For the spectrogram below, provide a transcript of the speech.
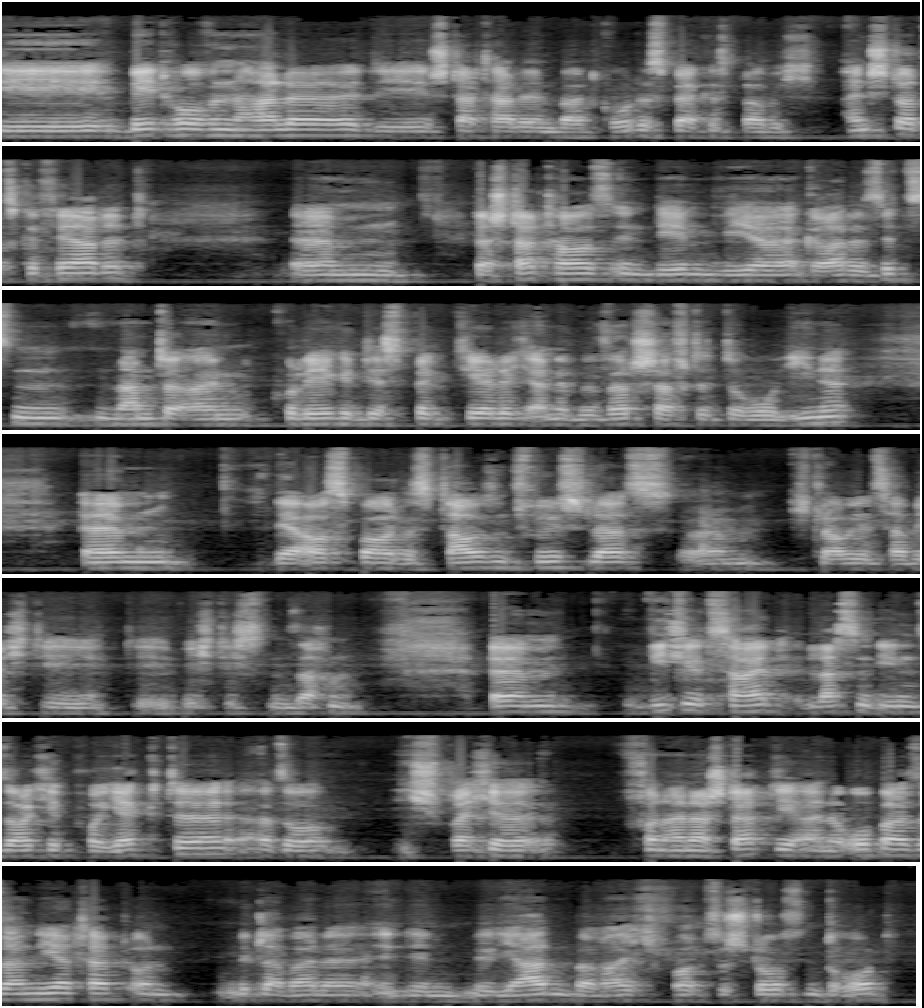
Die Beethovenhalle, die Stadthalle in Bad Godesberg ist, glaube ich, einsturzgefährdet. Ähm, das Stadthaus, in dem wir gerade sitzen, nannte ein Kollege despektierlich eine bewirtschaftete Ruine. Ähm, der Ausbau des Tausendfüßlers, ähm, ich glaube, jetzt habe ich die, die wichtigsten Sachen. wie viel Zeit lassen Ihnen solche Projekte, also ich spreche von einer Stadt, die eine Oper saniert hat und mittlerweile in den Milliardenbereich vorzustoßen droht,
